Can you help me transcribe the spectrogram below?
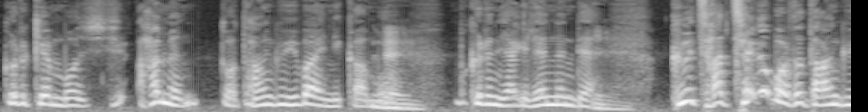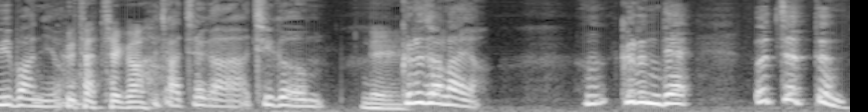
그렇게 뭐 하면 또 당규 위반이니까 뭐, 네. 뭐 그런 이야기를 했는데 예. 그 자체가 벌써 당규 위반이요. 그 자체가 그 자체가 지금 네. 그러잖아요. 어? 그런데 어쨌든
